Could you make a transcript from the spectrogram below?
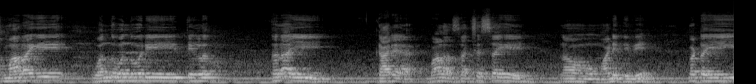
ಸುಮಾರಾಗಿ ಒಂದು, ಒಂದೂವರೆ ತಿಂಗಳ ತನಕ ಈ ಕಾರ್ಯ ಭಾಳ ಆಗಿ ನಾವು ಮಾಡಿದ್ದೀವಿ. ಬಟ್ ಈ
